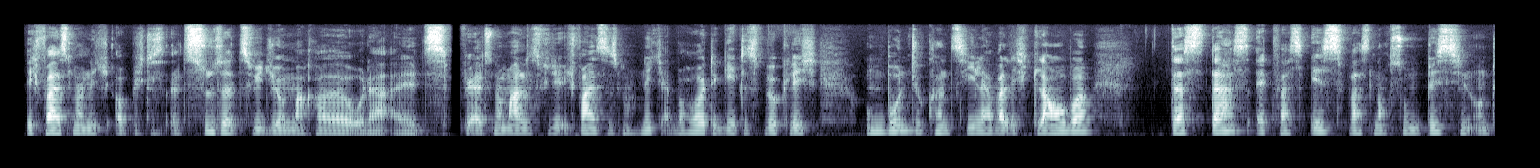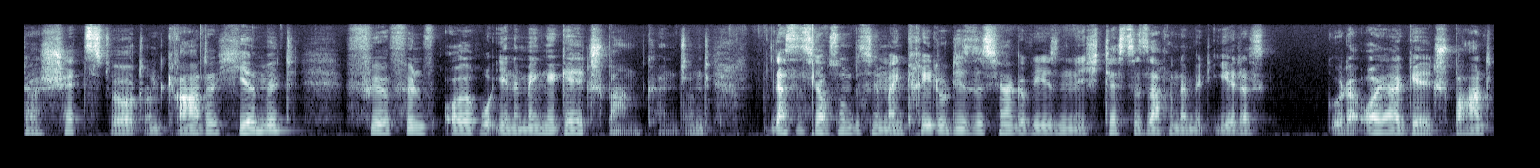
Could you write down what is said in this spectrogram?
Ich weiß noch nicht, ob ich das als Zusatzvideo mache oder als, als normales Video. Ich weiß es noch nicht, aber heute geht es wirklich um bunte Concealer, weil ich glaube, dass das etwas ist, was noch so ein bisschen unterschätzt wird und gerade hiermit für 5 Euro ihr eine Menge Geld sparen könnt. Und das ist ja auch so ein bisschen mein Credo dieses Jahr gewesen. Ich teste Sachen, damit ihr das oder euer Geld spart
